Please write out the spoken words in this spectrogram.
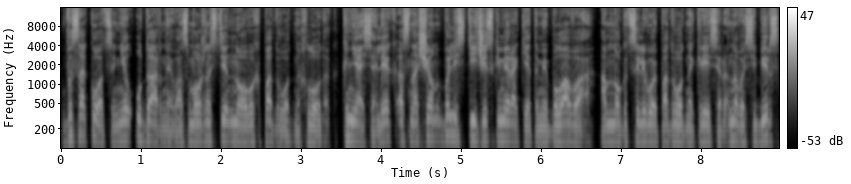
высоко оценил ударные возможности новых подводных лодок. Князь Олег оснащен баллистическими ракетами «Булава», а многоцелевой подводный крейсер «Новосибирск»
